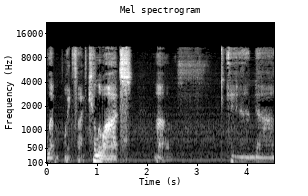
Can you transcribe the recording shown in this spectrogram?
11.5 kilowatts. Um, and uh,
